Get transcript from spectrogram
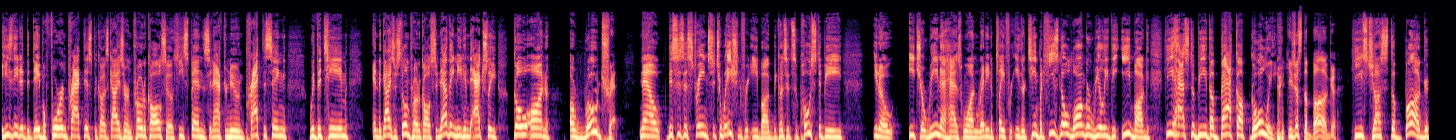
He's needed the day before in practice because guys are in protocol. So he spends an afternoon practicing with the team, and the guys are still in protocol. So now they need him to actually go on a road trip. Now, this is a strange situation for eBug because it's supposed to be, you know, each arena has one ready to play for either team, but he's no longer really the e-bug. He has to be the backup goalie. he's just the bug. He's just the bug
